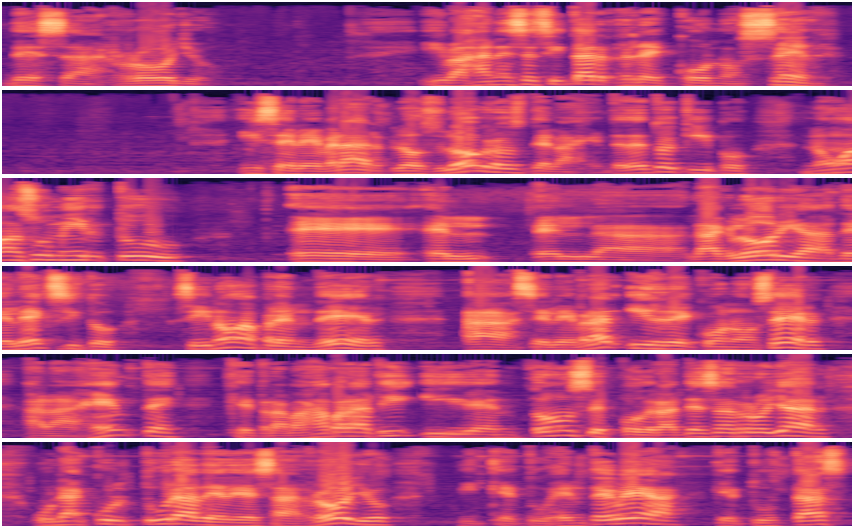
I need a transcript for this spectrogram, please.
desarrollo. Y vas a necesitar reconocer y celebrar los logros de la gente de tu equipo, no asumir tú eh, la, la gloria del éxito, sino aprender a celebrar y reconocer a la gente que trabaja para ti y entonces podrás desarrollar una cultura de desarrollo y que tu gente vea que tú estás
